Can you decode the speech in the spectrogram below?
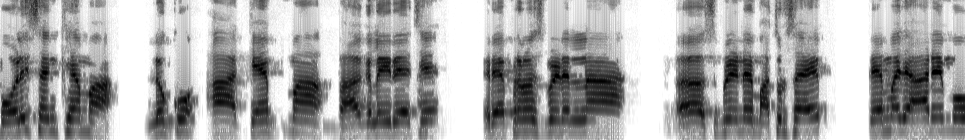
બહોળી સંખ્યામાં લોકો આ કેમ્પમાં ભાગ લઈ રહ્યા છે. રેફરલ હોસ્પિટલના સુપ્રિન્ટેન્ડન્ટ માથુર સાહેબ તેમજ આરએમઓ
